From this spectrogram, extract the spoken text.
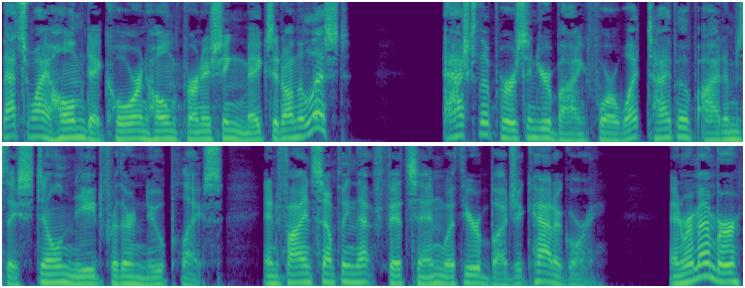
That's why home decor and home furnishing makes it on the list. Ask the person you're buying for what type of items they still need for their new place and find something that fits in with your budget category. And remember,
